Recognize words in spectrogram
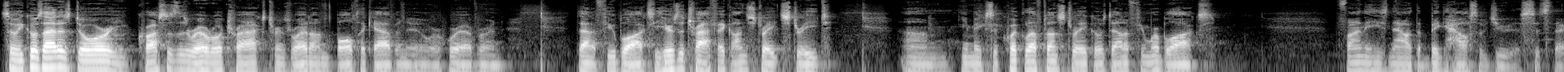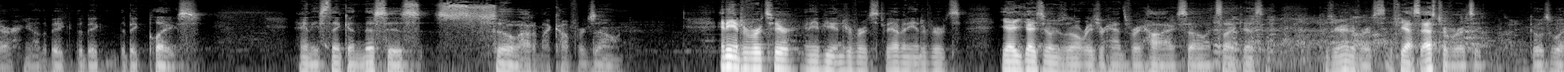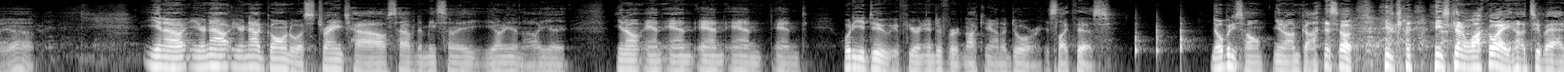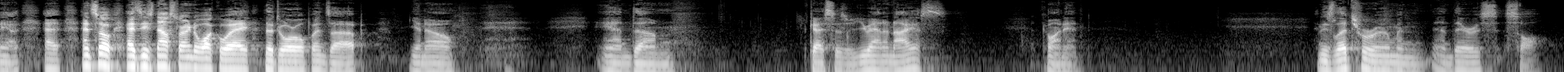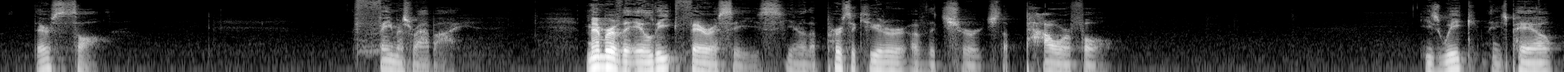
So he goes out his door, he crosses the railroad tracks, turns right on Baltic Avenue or wherever, and down a few blocks. He hears the traffic on Straight Street. Um, he makes a quick left on Straight, goes down a few more blocks. Finally, he's now at the big house of Judas. It's there, you know, the big, the big, the big place. And he's thinking, this is so out of my comfort zone. Any introverts here? Any of you introverts? Do we have any introverts? Yeah, you guys don't, don't raise your hands very high, so it's like, because you're introverts. If you ask extroverts, it goes way up. You know, you're now, you're now going to a strange house, having to meet somebody you don't even know. You, you know, and, and, and, and, and what do you do if you're an introvert knocking on a door? It's like this nobody's home. You know, I'm gone. So he's gonna, he's to walk away. Not too bad. You know. And, and so as he's now starting to walk away, the door opens up. You know, and um, the guy says, "Are you Ananias? Go on in." And he's led to a room, and, and there's Saul. There's Saul, famous rabbi member of the elite Pharisees, you know, the persecutor of the church, the powerful. He's weak and he's pale,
